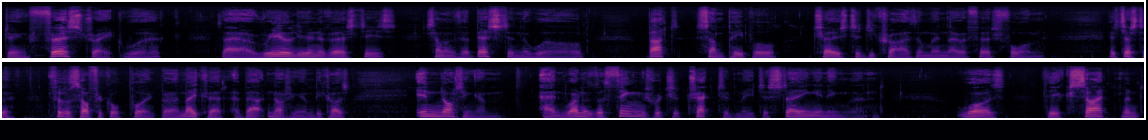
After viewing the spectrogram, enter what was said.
doing first-rate work. They are real universities, some of the best in the world, but some people chose to decry them when they were first formed. It's just a philosophical point, but I make that about Nottingham because in Nottingham, and one of the things which attracted me to staying in England was the excitement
